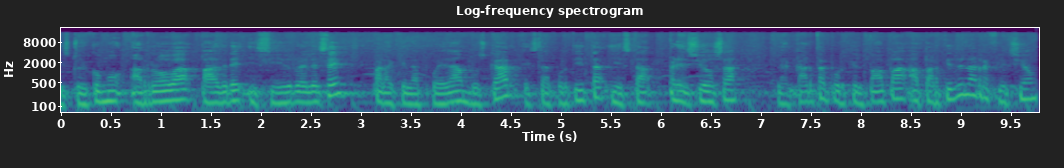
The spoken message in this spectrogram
Estoy como arroba padre Isidro LC para que la puedan buscar. Está cortita y está preciosa la carta porque el Papa, a partir de la reflexión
